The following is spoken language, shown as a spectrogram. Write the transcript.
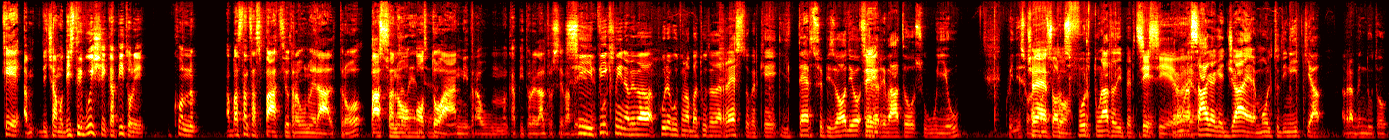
che ehm, diciamo distribuisce i capitoli con abbastanza spazio tra uno e l'altro. Passano otto anni tra un capitolo e l'altro, se va Sì, bene. forse Pikmin aveva pure avuto una battuta d'arresto perché il terzo episodio Sì. era arrivato su Wii U, quindi su una Certo. console sfortunata di per sé. Sì, sì, per era- una era. saga che già era molto di nicchia, avrà venduto,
